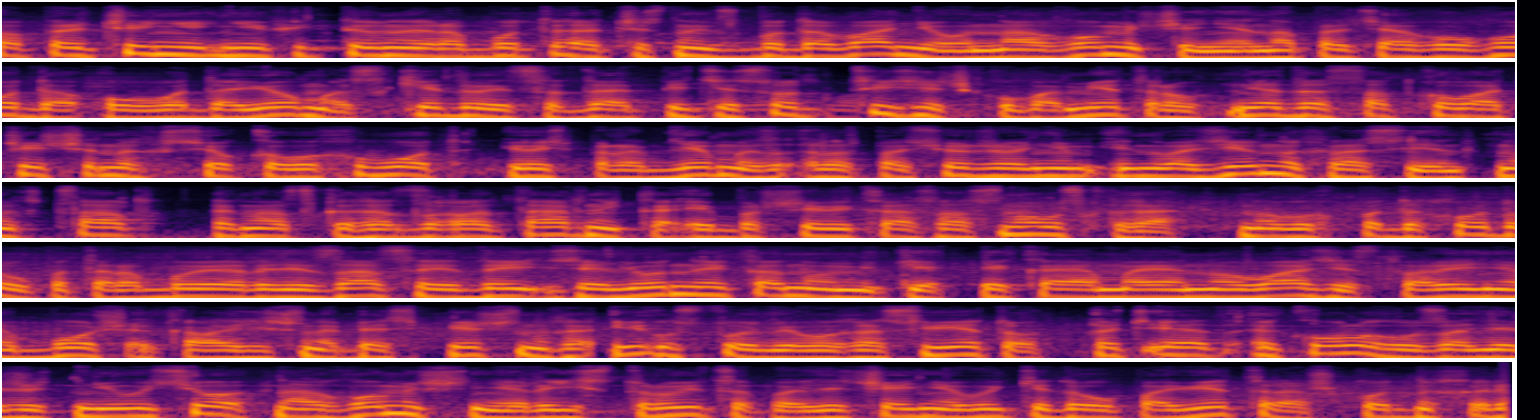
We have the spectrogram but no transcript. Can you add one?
Па прычыне неэфектыўнай работы ачысных збудаванняў на гомельшчыне на працягу года ў вадаёмы скідваецца да 500 тысяч кубаметраў недастаткова ачышчаных сёкавых вод. Ёсць праблемы з распаўсюджваннем інвазіўных раслін. На кшталт канадскага залатарніка і бальшавіка сасноўскага новых падыходаў патрабуе рэалізацыі ідэй зялёнай эканомікі, якая мае на ўвазе стварэнне больш экалагічна бяспечнага і устойлівага свету. Хоць і ад эколагу залежыць не ўсё. На гомельшчыне рэгіструецца павелічэнне выкідаў паветра шкодных рэчаў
